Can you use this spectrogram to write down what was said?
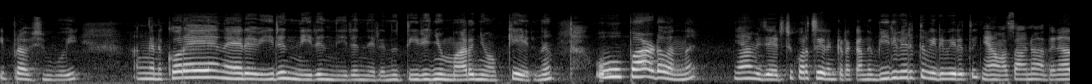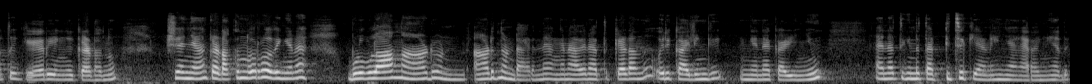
ഇപ്രാവശ്യം പോയി. അങ്ങനെ കുറേ നേരം ഇരുന്നിരുന്നിരുന്നിരുന്ന് തിരിഞ്ഞും മറിഞ്ഞും ഒക്കെ ഇരുന്ന് ഊപ്പാടെ വന്ന് ഞാൻ വിചാരിച്ചു കുറച്ച് നേരം കിടക്കാമെന്ന് വിരിവിരുത്ത് വിരിവിരുത്ത്. ഞാൻ അവസാനം അതിനകത്ത് കയറി അങ്ങ് കിടന്നു. പക്ഷേ ഞാൻ കിടക്കുന്നതോറും അതിങ്ങനെ ബുളുബുളാന്ന് ആടും ആടുന്നുണ്ടായിരുന്നേ. അങ്ങനെ അതിനകത്ത് കിടന്ന് ഒരു കലിങ്ക് ഇങ്ങനെ കഴിഞ്ഞു. അതിനകത്ത് ഇങ്ങനെ തട്ടിച്ചൊക്കെയാണ് ഞാൻ ഇറങ്ങിയത്.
